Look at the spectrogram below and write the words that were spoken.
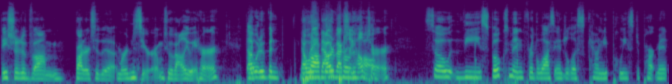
they should have um brought her to the emergency room to evaluate her. That Like, would have been that would that would have actually helped her. So the spokesman for the Los Angeles County Police Department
